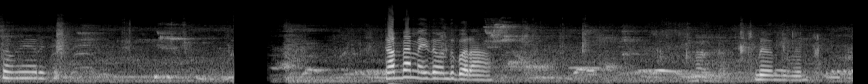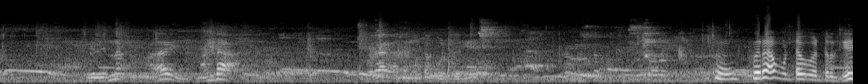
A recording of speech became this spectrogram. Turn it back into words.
செமையா இருக்கு. கந்தாண்ணா இதை வந்து பாரு. இது வந்து பாரு. இது என்ன? ஐய் மண்டா. புறா வந்து முட்டை போட்டுருக்கு. புறா முட்டை போட்டிருக்கு.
